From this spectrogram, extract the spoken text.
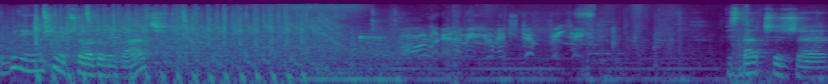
Ogólnie nie musimy przeładowywać. Wystarczy, że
